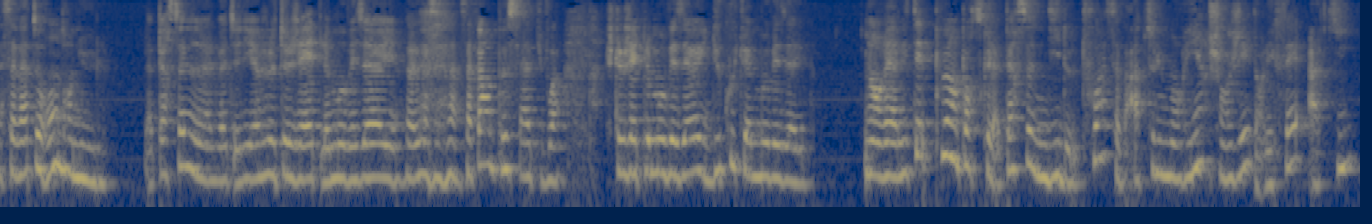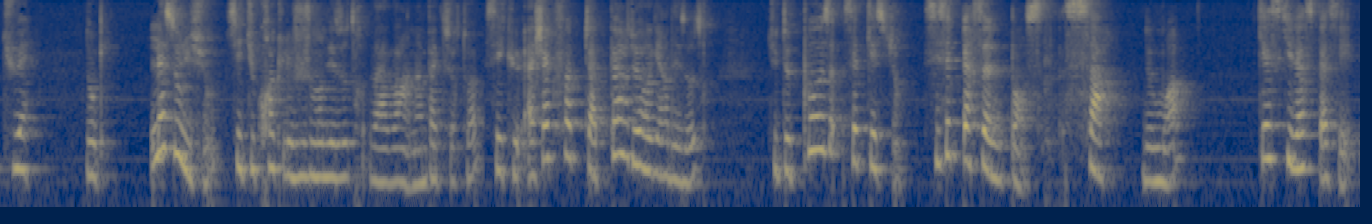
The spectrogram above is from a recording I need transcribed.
bah, ça va te rendre nul. La personne, elle va te dire je te jette le mauvais œil. Ça fait un peu ça, tu vois. Je te jette le mauvais œil, du coup tu as le mauvais œil. Mais en réalité, peu importe ce que la personne dit de toi, ça va absolument rien changer dans les faits à qui tu es. Donc la solution, si tu crois que le jugement des autres va avoir un impact sur toi, c'est que à chaque fois que tu as peur du regard des autres, tu te poses cette question. Si cette personne pense ça de moi, qu'est-ce qui va se passer?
